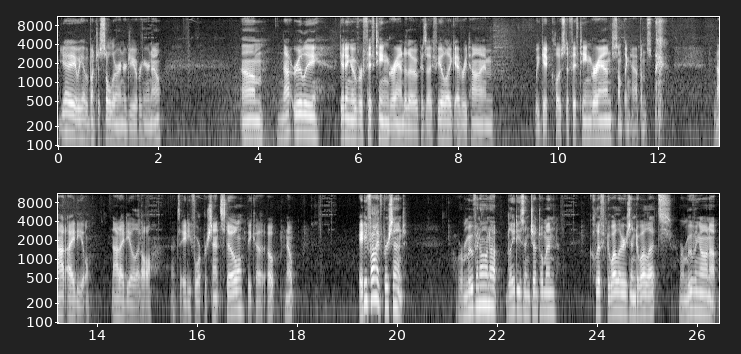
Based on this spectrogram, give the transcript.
Yay, we have a bunch of solar energy over here now. Um, not really getting over 15 grand, though, because I feel like every time we get close to 15 grand, something happens. Not ideal. Not ideal at all. That's 84% still, because... Oh, nope. 85%! We're moving on up, ladies and gentlemen. Cliff dwellers and dwellettes. We're moving on up.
